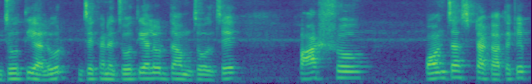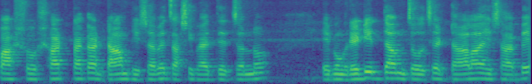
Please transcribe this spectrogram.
জ্যোতি আলুর, যেখানে জ্যোতি আলুর দাম চলছে পাঁচশো পঞ্চাশ টাকা থেকে পাঁচশো ষাট টাকা ডাম্প হিসাবে চাষি ভাইদের জন্য এবং রেডির দাম চলছে ডালা হিসাবে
